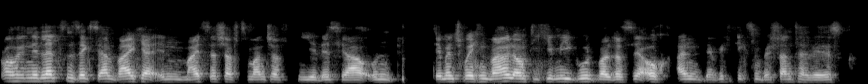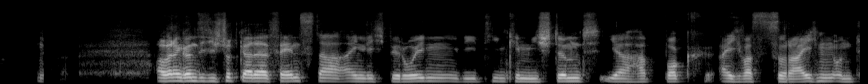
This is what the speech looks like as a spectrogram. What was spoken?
auch in den letzten sechs Jahren war ich ja in Meisterschaftsmannschaften jedes Jahr und dementsprechend war halt auch die Chemie gut, weil das ja auch einer der wichtigsten Bestandteile ist. Aber dann können sich die Stuttgarter Fans da eigentlich beruhigen. Die Teamchemie stimmt. Ihr habt Bock, eigentlich was zu erreichen und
